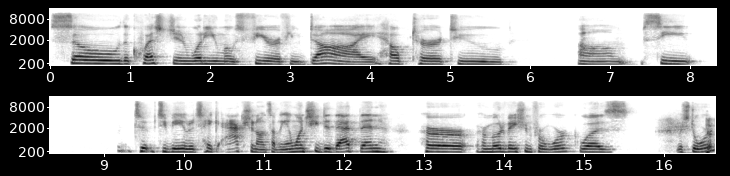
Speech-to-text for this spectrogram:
So the question what do you most fear if you die helped her to um, see to, to be able to take action on something. And once she did that then her her motivation for work was restored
